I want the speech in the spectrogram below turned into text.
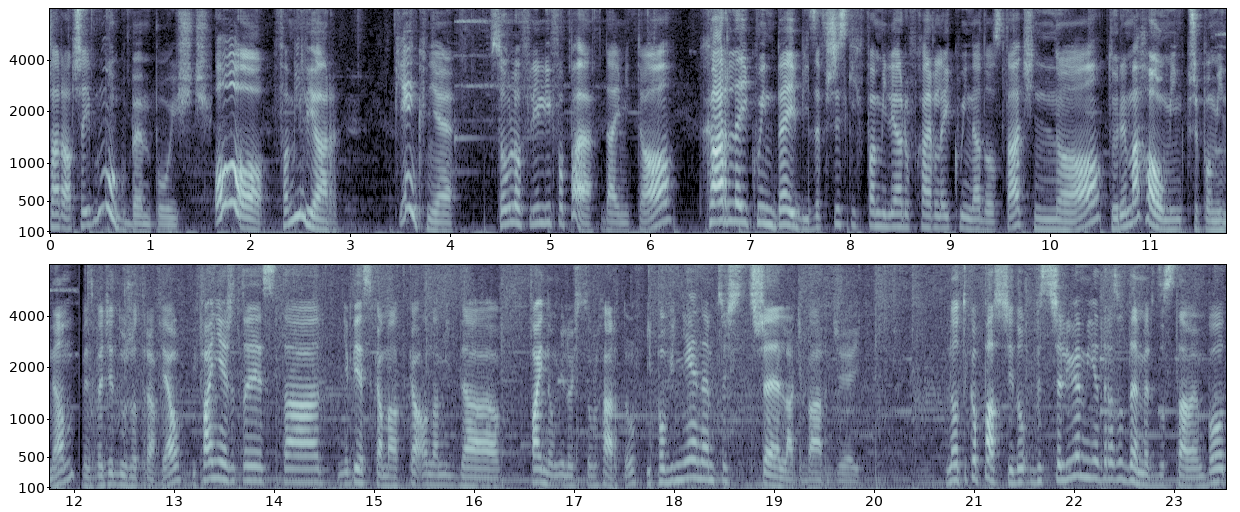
raczej mógłbym pójść. O! Familiar! Pięknie! Soul of Lily OP. Daj mi to. Harley Quinn Baby. Ze wszystkich familiarów Harley Quinna dostać. No, który ma homing, przypominam, więc będzie dużo trafiał. I fajnie, że to jest ta niebieska matka. Ona mi da fajną ilość soul heartów. I powinienem coś strzelać bardziej. No tylko patrzcie, do, wystrzeliłem i od razu damage dostałem, bo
